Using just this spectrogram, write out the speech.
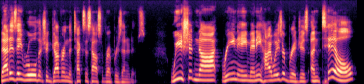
That is a rule that should govern the Texas House of Representatives. We should not rename any highways or bridges until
